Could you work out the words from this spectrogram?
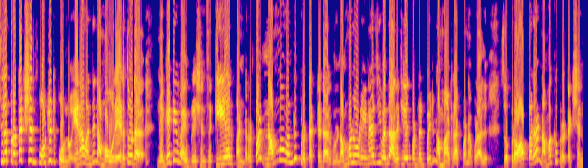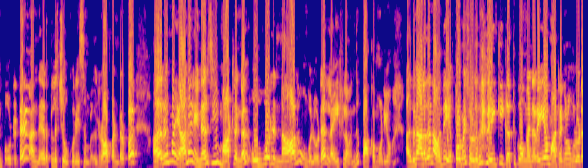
சில ப்ரொடெக்ஷன் போட்டுட்டு போடணும். ஏன்னா வந்து நம்ம ஒரு இடத்தோட நெகட்டிவ் வைப்ரேஷன்ஸை கிளியர் பண்ணுறப்ப நம்ம வந்து ப்ரொடெக்டடாக இருக்கணும். நம்மளோட எனர்ஜி வந்து அதை கிளியர் பண்ணுறேன்னு போயிட்டு நம்ம அட்ராக்ட் பண்ணக்கூடாது. ஸோ ப்ராப்பராக நமக்கு ப்ரொடெக்ஷன் போட்டுட்டு அந்த இடத்துல சோக்குரை சிம்பிள் ட்ரா பண்ணுறப்ப அருமையான எனர்ஜி மாற்றங்கள் ஒவ்வொரு நாளும் உங்களோட லைஃப்பில் வந்து பார்க்க முடியும். அதனால தான் நான் வந்து எப்போவுமே சொல்கிறது ரெய்க்கி கற்றுக்கோங்க நிறைய மாற்றங்கள் உங்களோட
